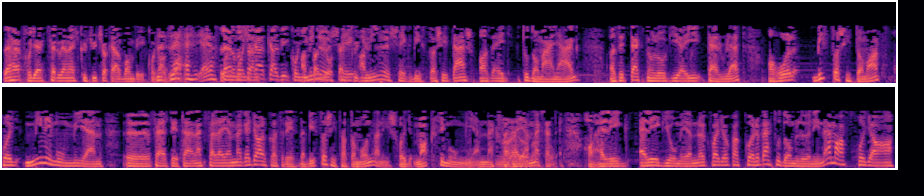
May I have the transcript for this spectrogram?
Lehet, hogy egyszerűen egy kütyű csak el van vékonyodva. Le, le, Lehet, mondom, hogy csak el kell vékonyítani a, minőség, a minőségbiztosítás az egy tudományág, az egy technológiai terület, ahol biztosítom azt, hogy minimum milyen ö, feltételnek feleljen meg egy alkatrész, de biztosíthatom onnan is, hogy maximum milyennek feleljen meg. Hát, ha elég, elég jó mérnök vagyok, akkor be tudom lőni. Nem az, hogy a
